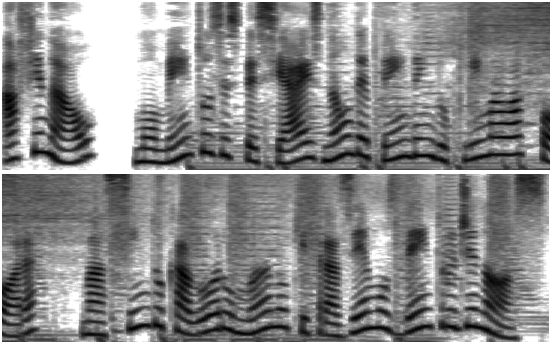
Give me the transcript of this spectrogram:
Afinal, momentos especiais não dependem do clima lá fora, mas sim do calor humano que trazemos dentro de nós.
